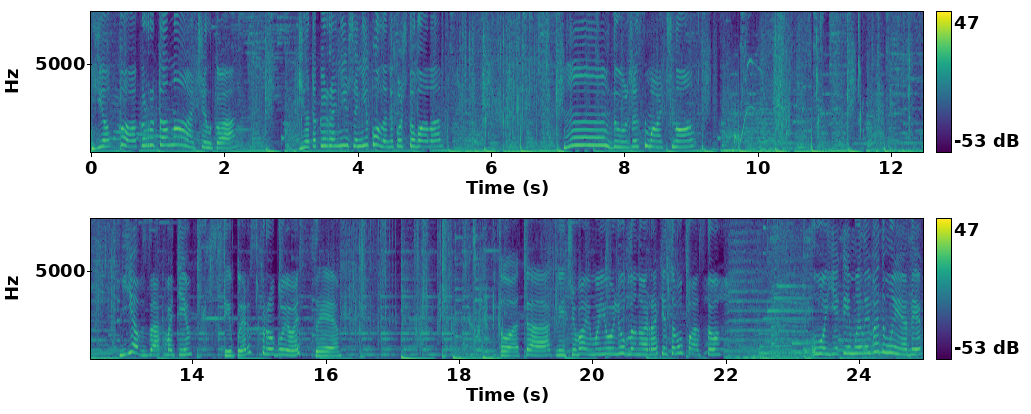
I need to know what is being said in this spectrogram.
Яка крута начинка! Я таки раніше ніколи не коштувала. Ммм, дуже смачно. Я в захваті. Тепер спробую ось це. Отак, відчуваю мою улюблену арахісову пасту. Ой, який милий ведмедик.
